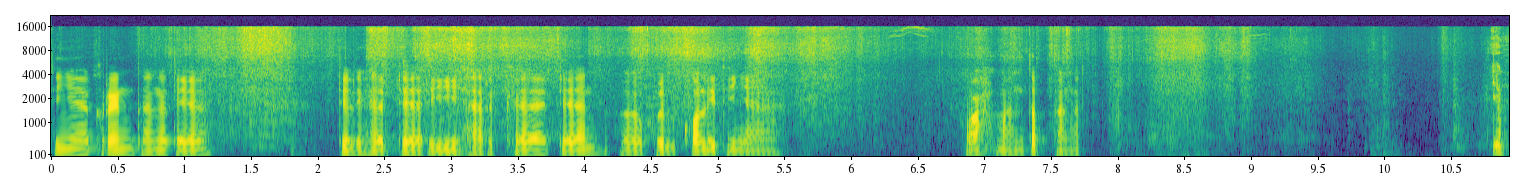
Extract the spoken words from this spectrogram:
Sepertinya keren banget ya. Dilihat dari harga dan uh, build quality-nya. Wah mantep banget. Yep.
